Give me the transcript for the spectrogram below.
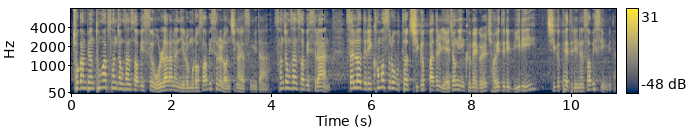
초간편 통합 선정산 서비스 올라라는 이름으로 서비스를 런칭하였습니다. 선정산 서비스란 셀러들이 커머스로부터 지급받을 예정인 금액을 저희들이 미리 지급해 드리는 서비스입니다.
